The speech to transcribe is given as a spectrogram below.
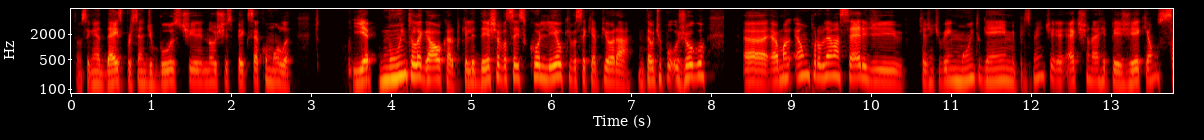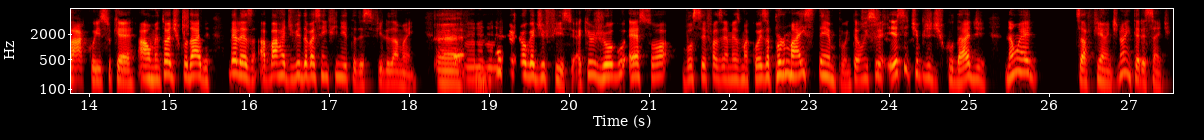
Então você ganha 10% de boost no XP que você acumula. E é muito legal, cara, porque ele deixa você escolher o que você quer piorar. Então, tipo, o jogo Uh, é, uma, é um problema sério de que a gente vê em muito game, principalmente action RPG, que é um saco isso que é, ah, aumentou a dificuldade? Beleza, a barra de vida vai ser infinita desse filho da mãe. É. Não é que o jogo é difícil, é que o jogo é só você fazer a mesma coisa por mais tempo. Então, isso, esse tipo de dificuldade não é desafiante, não é interessante.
